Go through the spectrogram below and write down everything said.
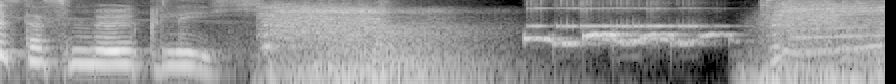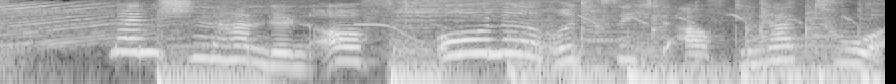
ist das möglich. Menschen handeln oft ohne Rücksicht auf die Natur.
